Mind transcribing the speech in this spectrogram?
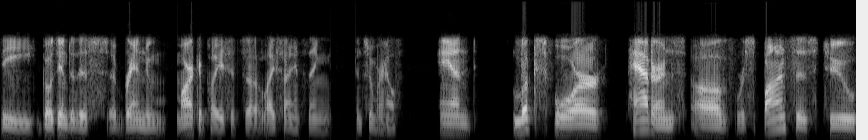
the goes into this uh, brand new marketplace. It's a life science thing, consumer health, and looks for patterns of responses to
